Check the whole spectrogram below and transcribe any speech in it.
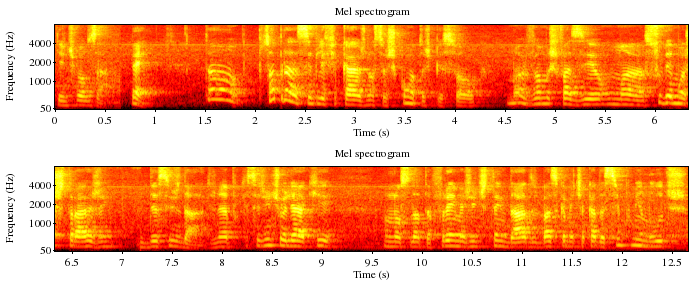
que a gente vai usar. Bem, então, só para simplificar as nossas contas, pessoal, nós vamos fazer uma subamostragem desses dados. Né? Porque se a gente olhar aqui no nosso data frame, a gente tem dados basicamente a cada 5 minutos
